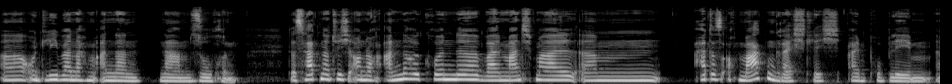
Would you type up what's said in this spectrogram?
äh, und lieber nach einem anderen Namen suchen. Das hat natürlich auch noch andere Gründe, weil manchmal ähm, hat es auch markenrechtlich ein Problem. Äh,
